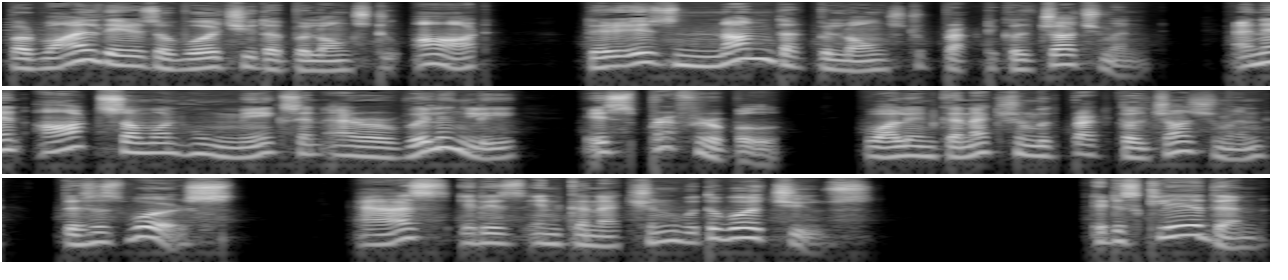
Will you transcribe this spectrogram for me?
But while there is a virtue that belongs to art, there is none that belongs to practical judgment. And in art, someone who makes an error willingly is preferable while in connection with practical judgment, this is worse, as it is in connection with the virtues. It is clear then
